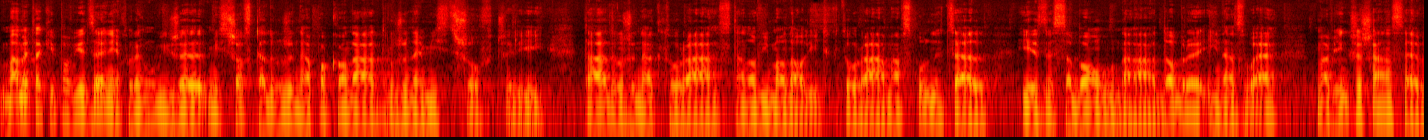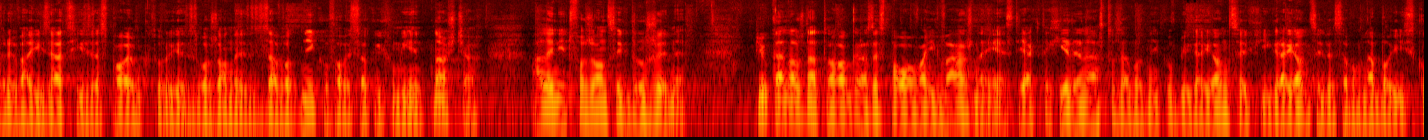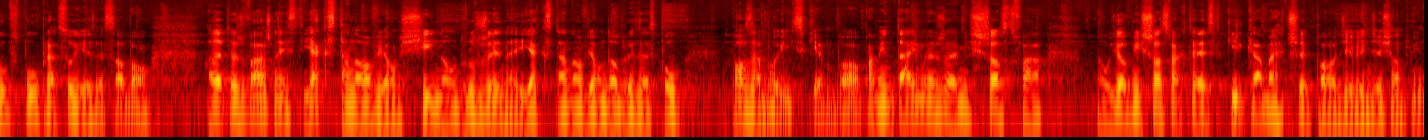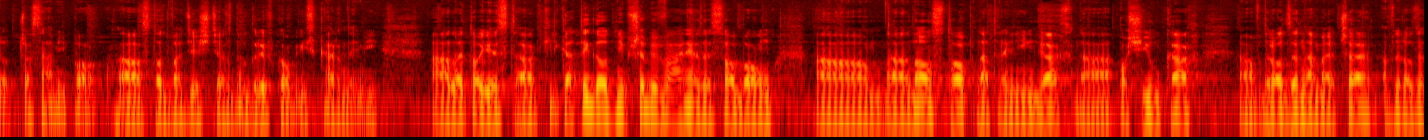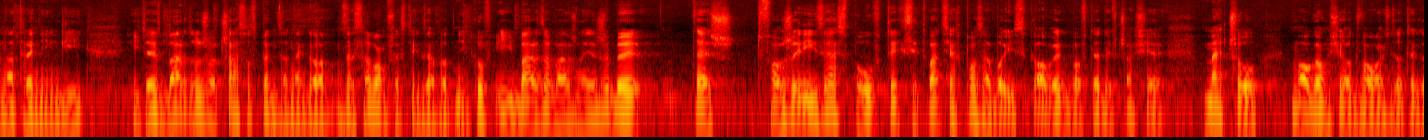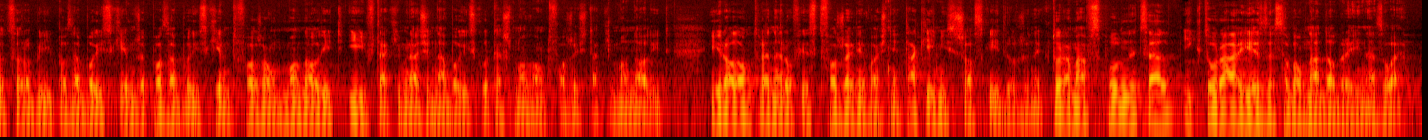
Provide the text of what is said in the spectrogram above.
Mamy takie powiedzenie, które mówi, że mistrzowska drużyna pokona drużynę mistrzów, czyli ta drużyna, która stanowi monolit, która ma wspólny cel, jest ze sobą na dobre i na złe, ma większe szanse w rywalizacji z zespołem, który jest złożony z zawodników o wysokich umiejętnościach, ale nie tworzących drużyny. Piłka nożna to gra zespołowa i ważne jest, jak tych 11 zawodników biegających i grających ze sobą na boisku współpracuje ze sobą, ale też ważne jest, jak stanowią silną drużynę, jak stanowią dobry zespół poza boiskiem, bo pamiętajmy, że mistrzostwa, no udział w mistrzostwach to jest kilka meczy po 90 minut, czasami po 120 z dogrywką i z karnymi ale to jest kilka tygodni przebywania ze sobą non-stop na treningach, na posiłkach, w drodze na mecze, w drodze na treningi. I to jest bardzo dużo czasu spędzanego ze sobą przez tych zawodników i bardzo ważne jest, żeby też tworzyli zespół w tych sytuacjach pozaboiskowych, bo wtedy w czasie meczu mogą się odwołać do tego, co robili poza boiskiem, że poza boiskiem tworzą monolit i w takim razie na boisku też mogą tworzyć taki monolit. I rolą trenerów jest tworzenie właśnie takiej mistrzowskiej drużyny, która ma wspólny cel i która jest ze sobą na dobre i na złe.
